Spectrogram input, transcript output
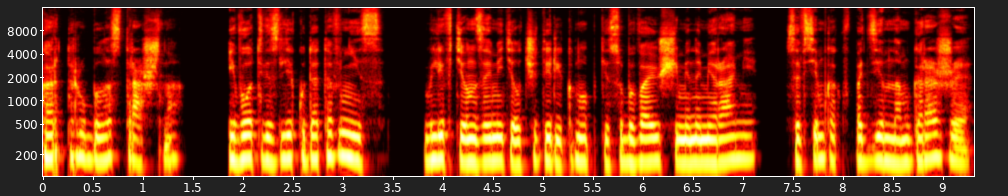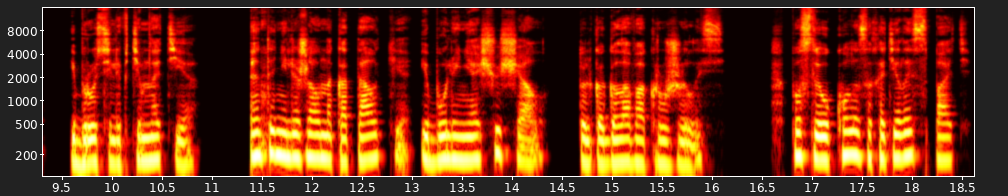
Картеру было страшно. Его отвезли куда-то вниз. В лифте он заметил четыре кнопки с убывающими номерами, совсем как в подземном гараже, и бросили в темноте. Энтони лежал на каталке и боли не ощущал, только голова кружилась. После укола захотелось спать,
